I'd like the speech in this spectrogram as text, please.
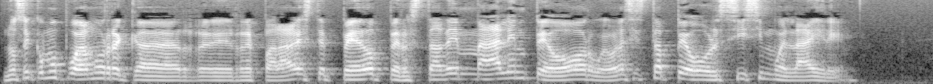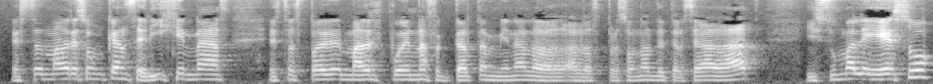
No sé cómo podemos reparar este pedo, pero está de mal en peor, güey. Ahora sí está peorcísimo el aire. Estas madres son cancerígenas. Estas madres pueden afectar también a, a las personas de tercera edad. Y súmale eso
